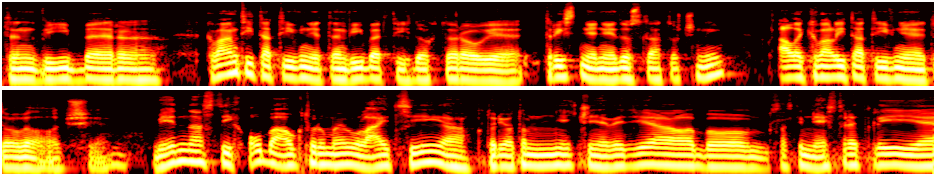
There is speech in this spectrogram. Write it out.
ten výber Kvantitatívne ten výber tých doktorov je tristne nedostatočný ale kvalitatívne je to oveľa lepšie. Jedna z tých obáv, ktorú majú lajci a ktorí o tom nič nevedia alebo sa s tým nestretli, je,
